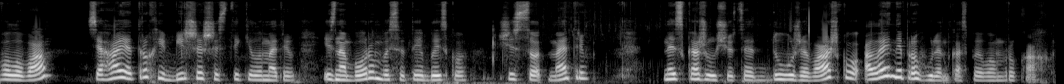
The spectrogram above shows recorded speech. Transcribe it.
Волова сягає трохи більше 6 кілометрів із набором висоти близько 600 метрів. Не скажу, що це дуже важко, але й не прогулянка з пивом в руках.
